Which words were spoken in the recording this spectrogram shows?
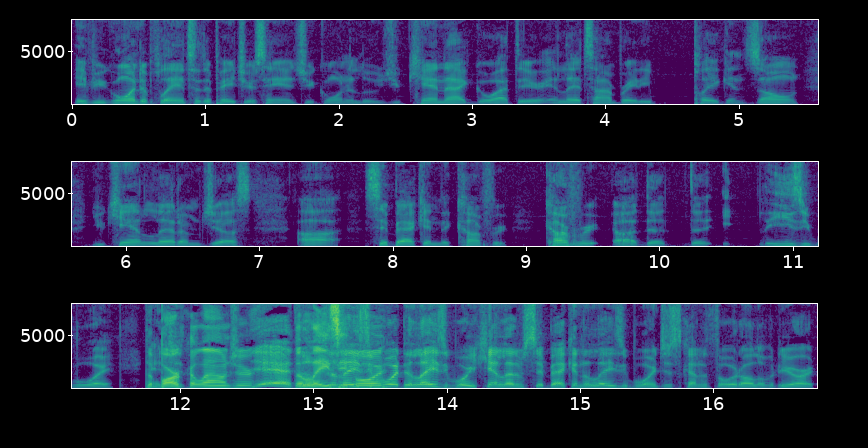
if you're going to play into the Patriots' hands, you're going to lose. You cannot go out there and let Tom Brady play against zone. You can't let him just uh, sit back in the comfort, comfort, uh, the the the easy boy, the Barcalounger, yeah, the, the lazy, the lazy boy? boy? the lazy boy. You can't let him sit back in the lazy boy and just kind of throw it all over the yard.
